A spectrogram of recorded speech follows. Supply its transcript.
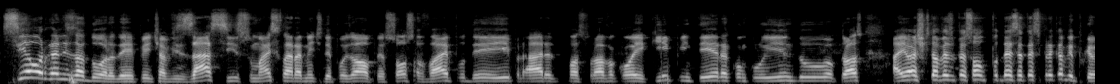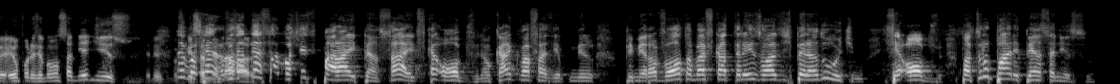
Se a organizadora, de repente, avisasse isso mais claramente depois, ó, oh, o pessoal só vai poder ir para a área de pós-prova com a equipe inteira concluindo o próximo, aí eu acho que talvez o pessoal pudesse até se precaver, porque eu, por exemplo, não sabia disso. Tipo, você, você até você se parar e pensar, e fica óbvio, né? O cara que vai fazer a primeiro, primeira volta vai ficar três horas esperando o último. Isso é óbvio. Mas tu não para e pensa nisso.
